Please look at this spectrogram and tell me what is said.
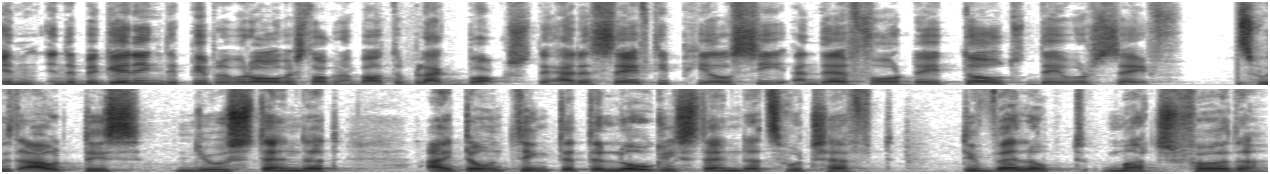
in, in the beginning, the people were always talking about the black box. They had a safety PLC and therefore they thought they were safe. Without this new standard, I don't think that the local standards would have developed much further.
